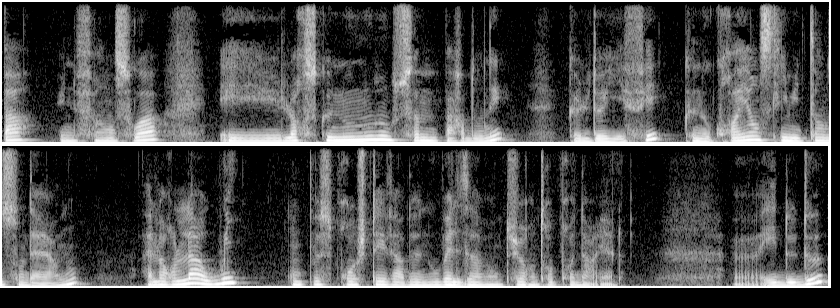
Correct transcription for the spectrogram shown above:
pas une fin en soi, et lorsque nous nous sommes pardonnés, que le deuil est fait, que nos croyances limitantes sont derrière nous, alors là, oui, on peut se projeter vers de nouvelles aventures entrepreneuriales. Euh, et de deux,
